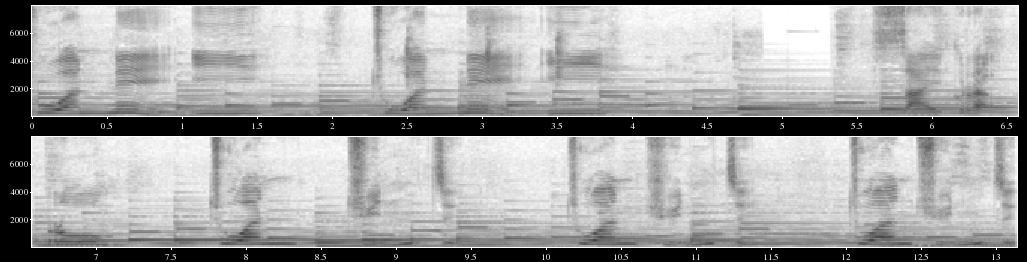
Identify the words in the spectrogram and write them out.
ชวนเน่อี ชวนเน่อี ใส่กระโปรง ชวนฉินจืชวนฉินจืชวนฉินจื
